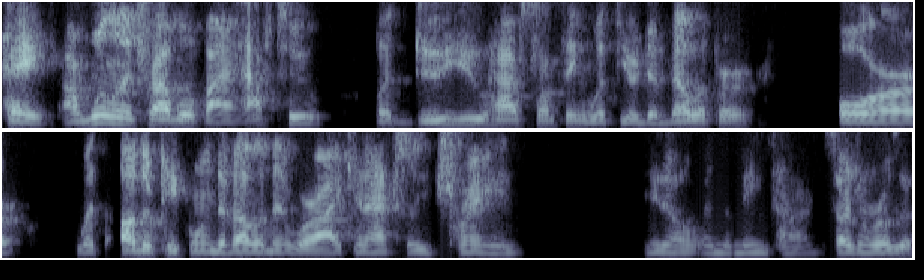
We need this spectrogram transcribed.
hey, I'm willing to travel if I have to, but do you have something with your developer or with other people in development where I can actually train, you know, in the meantime? Sergeant Rosa?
